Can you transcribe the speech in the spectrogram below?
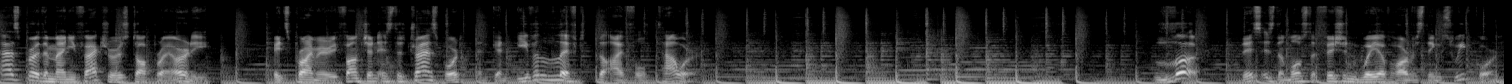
as per the manufacturer's top priority. Its primary function is to transport and can even lift the Eiffel Tower. Look! This is the most efficient way of harvesting sweet corn.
